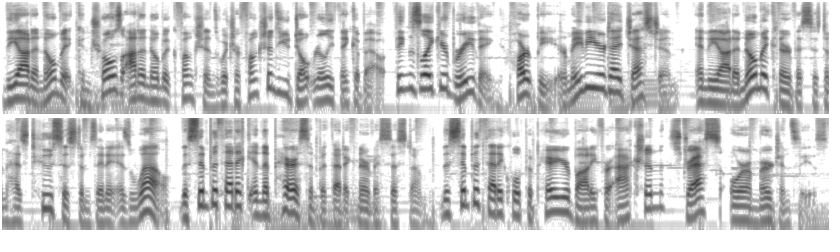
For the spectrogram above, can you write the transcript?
The autonomic controls autonomic functions, which are functions you don't really think about. Things like your breathing, heartbeat, or maybe your digestion. And the autonomic nervous system has two systems in it as well, the sympathetic and the parasympathetic nervous system. The sympathetic will prepare your body for action, stress, or emergencies.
